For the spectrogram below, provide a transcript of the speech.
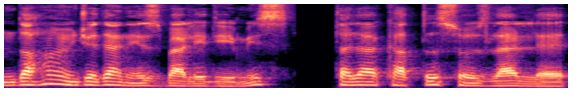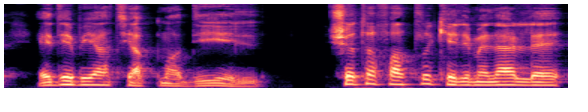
Daha önceden ezberlediğimiz talakatlı sözlerle edebiyat yapma değil, şatafatlı kelimelerle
